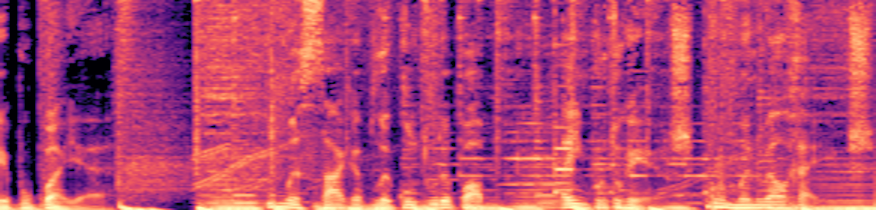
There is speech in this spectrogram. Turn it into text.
Epopeia. Uma saga pela cultura pop em português, com Manuel Reis.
